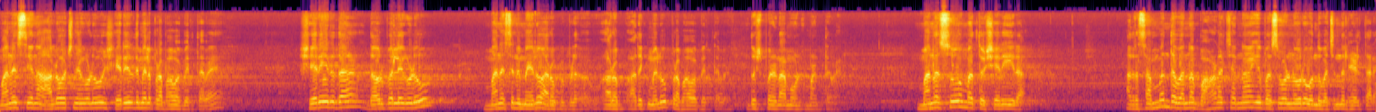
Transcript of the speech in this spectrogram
ಮನಸ್ಸಿನ ಆಲೋಚನೆಗಳು ಶರೀರದ ಮೇಲೆ ಪ್ರಭಾವ ಬೀರ್ತವೆ. ಶರೀರದ ದೌರ್ಬಲ್ಯಗಳು ಮನಸ್ಸಿನ ಮೇಲೂ ಆರೋಪ ಬೀಳ, ಆರೋಪ, ಅದಕ್ಕೆ ಮೇಲೂ ಪ್ರಭಾವ ಬೀರ್ತವೆ, ದುಷ್ಪರಿಣಾಮ ಉಂಟು ಮಾಡ್ತವೆ. ಮನಸ್ಸು ಮತ್ತು ಶರೀರ, ಅದರ ಸಂಬಂಧವನ್ನು ಬಹಳ ಚೆನ್ನಾಗಿ ಬಸವಣ್ಣವರು ಒಂದು ವಚನದಲ್ಲಿ ಹೇಳ್ತಾರೆ.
